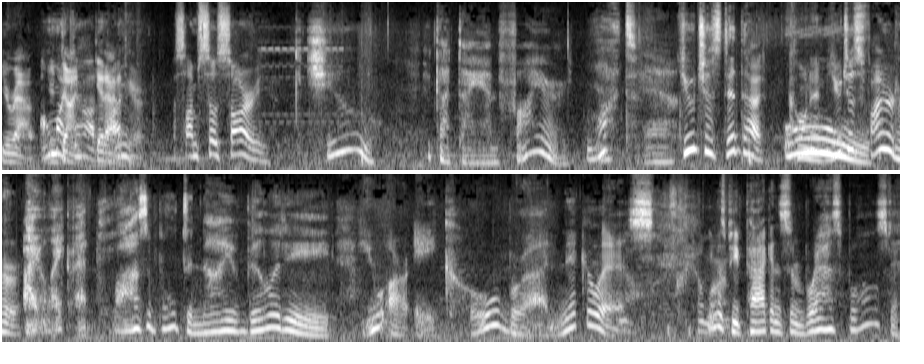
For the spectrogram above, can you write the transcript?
You're out. Oh you're my done. God. Get out I'm, of here. I'm so sorry. Look at you. You got Diane fired. What? Yeah. You just did that, Conan. You just fired her. I like that plausible deniability. You are a cobra, Nicholas. Come you on. must be packing some brass balls down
